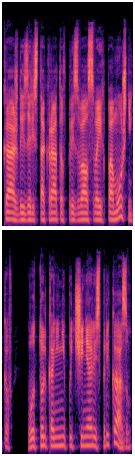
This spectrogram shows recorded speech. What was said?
Каждый из аристократов призвал своих помощников, вот только они не подчинялись приказам.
